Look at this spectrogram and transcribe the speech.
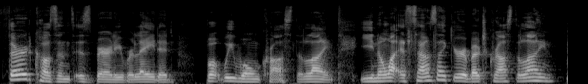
Third cousins is barely related, but we won't cross the line. You know what? It sounds like you're about to cross the line.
